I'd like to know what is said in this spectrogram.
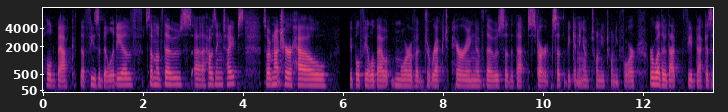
hold back the feasibility of some of those uh, housing types. So I'm not sure how people feel about more of a direct pairing of those so that that starts at the beginning of 2024, or whether that feedback is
